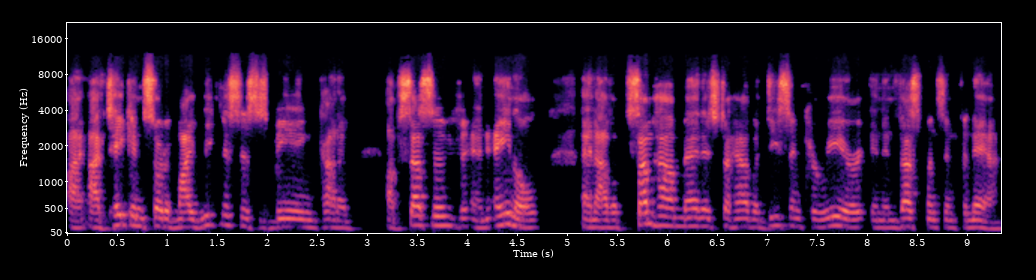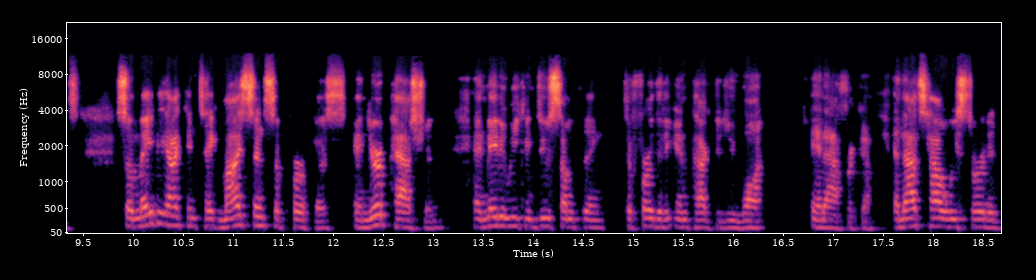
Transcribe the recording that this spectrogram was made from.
I, I've taken sort of my weaknesses as being kind of obsessive and anal, and I've somehow managed to have a decent career in investments and finance. So maybe I can take my sense of purpose and your passion, and maybe we can do something to further the impact that you want in Africa. And that's how we started,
